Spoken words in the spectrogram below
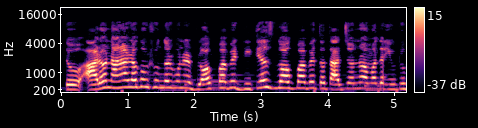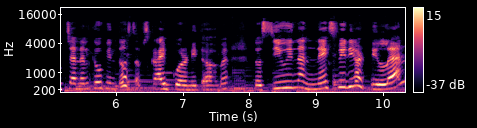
তো আরও নানা রকম সুন্দরবনের ব্লগ পাবে ডিটেলস ব্লগ পাবে, তো তার জন্য আমাদের ইউটিউব চ্যানেলকেও কিন্তু সাবস্ক্রাইব করে নিতে হবে। তো see you in the next video till then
